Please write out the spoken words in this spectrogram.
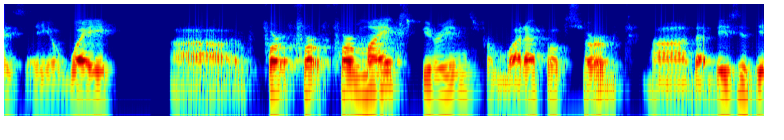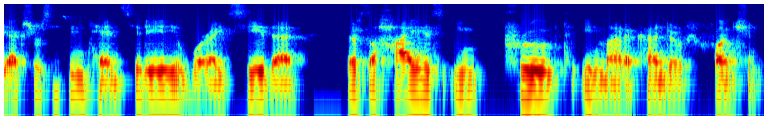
as a way uh, for, for, for my experience, from what I've observed, uh, that this is the exercise intensity where I see that there's the highest improved in mitochondrial function.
